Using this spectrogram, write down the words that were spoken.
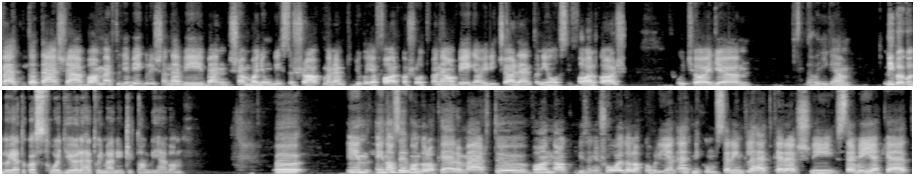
felkutatásában, mert ugye végül is a nevében sem vagyunk biztosak, mert nem tudjuk, hogy a farkas ott van-e a vége, hogy Richard Anthony Osti farkas, úgyhogy, de hogy igen. Miből gondoljátok azt, hogy lehet, hogy már nincs itt Angliában? Én, én azért gondolok erre, mert vannak bizonyos oldalak, ahol ilyen etnikum szerint lehet keresni személyeket,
